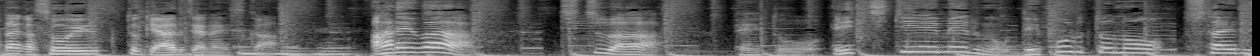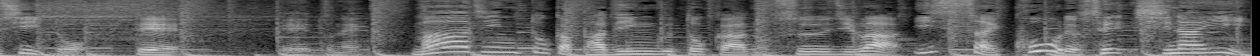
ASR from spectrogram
なんかそういう時あるじゃないですか。うんうんうんあれは、実は、えっ、と、HTML のデフォルトのスタイルシートで、えっ、とね、マージンとかパディングとかの数字は一切考慮せしない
